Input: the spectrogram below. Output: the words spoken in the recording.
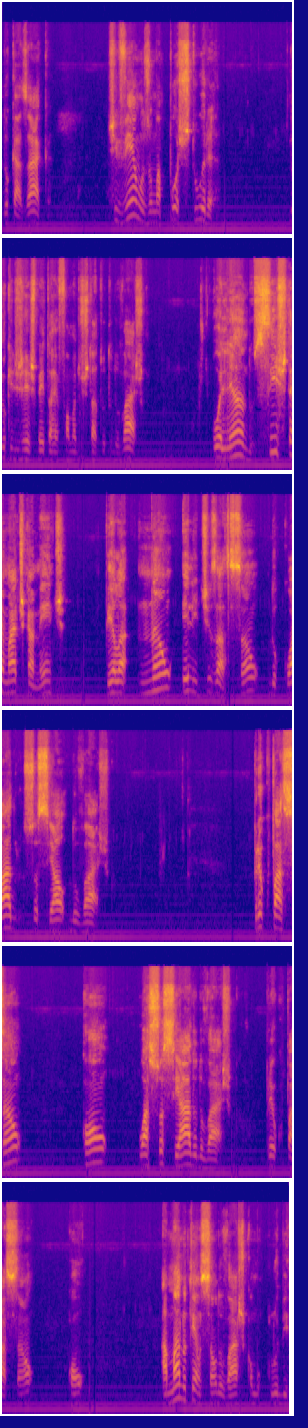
do Casaca, tivemos uma postura no que diz respeito à reforma do estatuto do Vasco olhando sistematicamente pela não elitização do quadro social do Vasco. Preocupação com o associado do Vasco, preocupação com a manutenção do Vasco como clube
